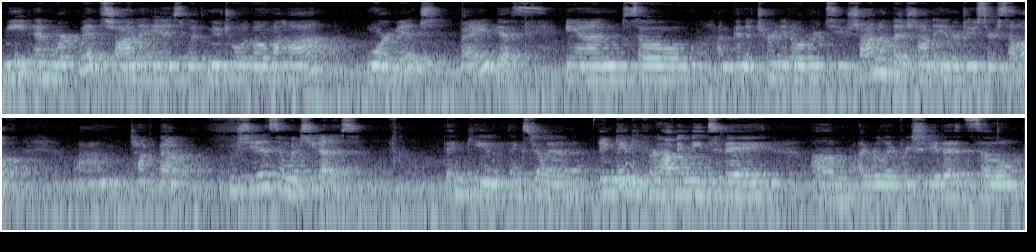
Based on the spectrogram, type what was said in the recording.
meet and work with. Shana is with Mutual of Omaha Mortgage, right? Yes. And so I'm going to turn it over to Shana, let Shana introduce herself, um, talk about who she is and what she does. Thank you. Thanks, Joanne. Thank, Thank you. you for having me today. Um, I really appreciate it. So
